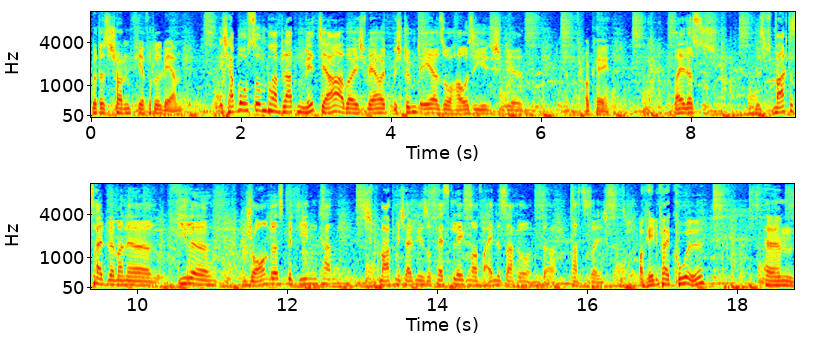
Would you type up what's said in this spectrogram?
wird es schon Vierviertel werden? Ich habe auch so ein paar Platten mit, ja, aber ich werde heute bestimmt eher so Hausi spielen. Okay. Weil das, ich mag das halt, wenn man äh, viele Genres bedienen kann. Ich mag mich halt nie so festlegen auf eine Sache und da passt es eigentlich ganz gut. Auf jeden Fall cool. Ähm,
